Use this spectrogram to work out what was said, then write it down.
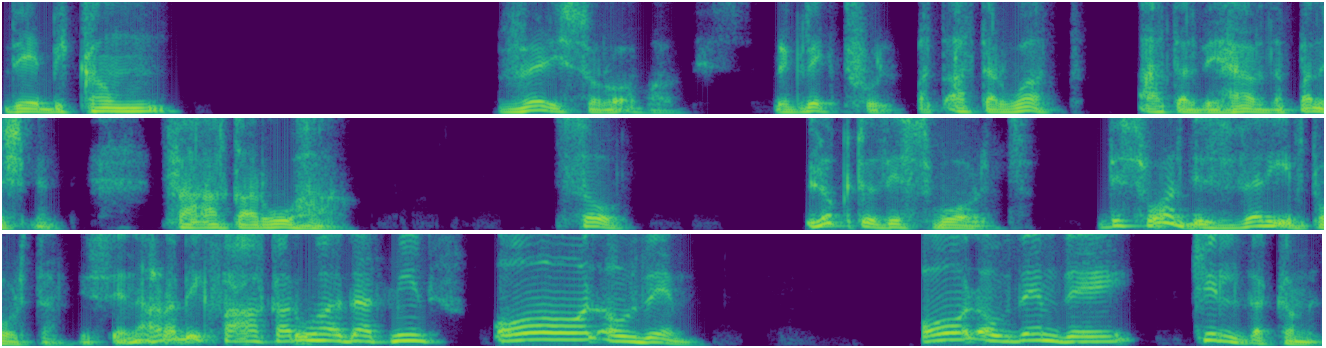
they become very sorrow about this, regretful. But after what? After they have the punishment. فعقروها. So look to this word. This word is very important. It's in Arabic, فعقروها, that means all of them. All of them, they killed the camel.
